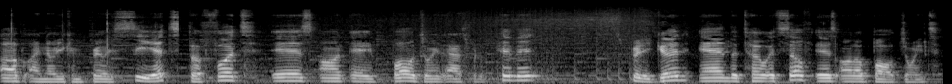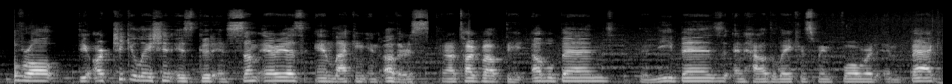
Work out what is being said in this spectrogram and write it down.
up. I know you can barely see it. The foot is on a ball joint as for the pivot. It's pretty good. And the toe itself is on a ball joint. Overall, the articulation is good in some areas and lacking in others. And I'll talk about the elbow bends, the knee bends, and how the leg can swing forward and back.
